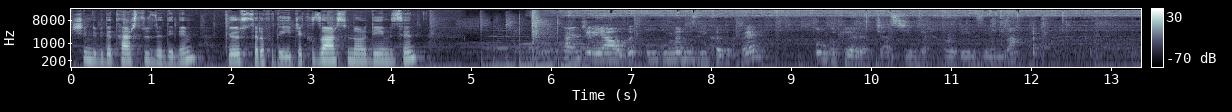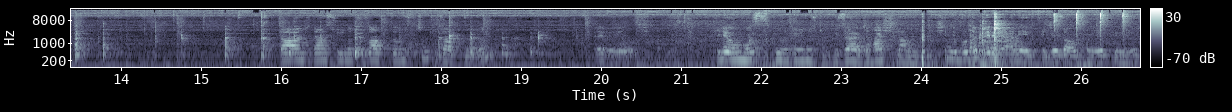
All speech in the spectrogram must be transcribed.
Şimdi bir de ters düz edelim. Göğüs tarafı da iyice kızarsın ördeğimizin. Tencereye aldık. Bulgurlarımızı yıkadık ve bulgur pilav yapacağız şimdi ördeğimizin yanına. Daha önceden suyuna tuz attığımız için tuz atmadım. Evet. Pilavımız gördüğünüz gibi güzelce haşlandı. Şimdi burada tereyağını eriteceğiz. Altını yapıyoruz.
